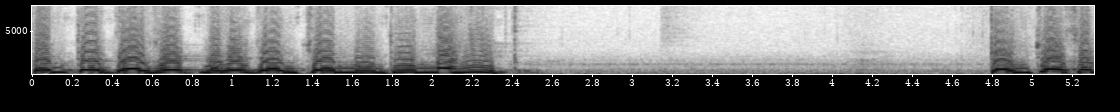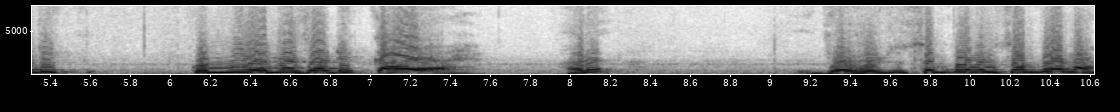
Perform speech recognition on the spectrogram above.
पण त्या गॅझेटमध्ये ज्यांच्या नोंदी नाहीत त्यांच्यासाठी कुणबी येण्यासाठी काय आहे? अरे गॅझेट संपलं म्हणजे संपलं ना.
